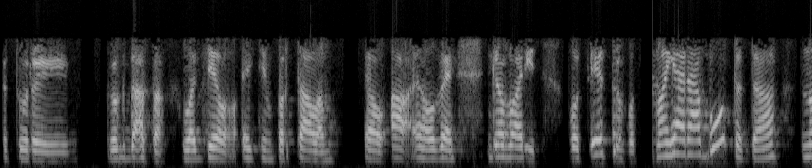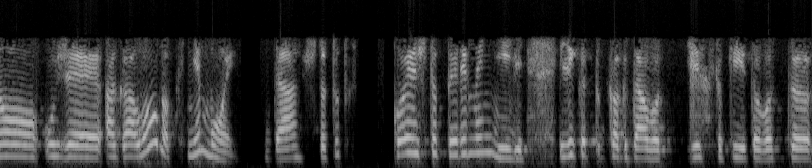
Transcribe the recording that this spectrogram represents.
который когда-то владел этим порталом ЛАЛВ, говорит, вот это вот моя работа, да, но уже оголовок не мой, да, что тут кое-что переменили. Или когда вот есть какие-то вот э,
